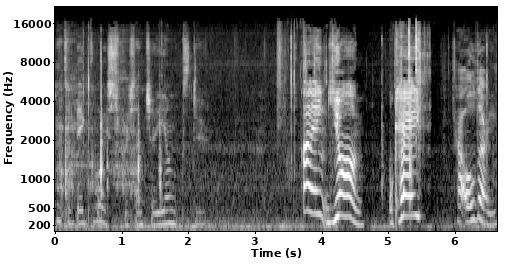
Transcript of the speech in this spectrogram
That's a big voice for such a youngster. I ain't young, okay? How old are you?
